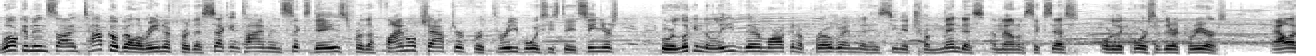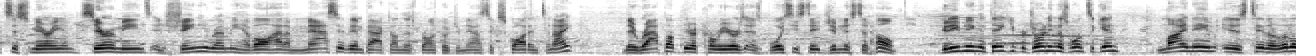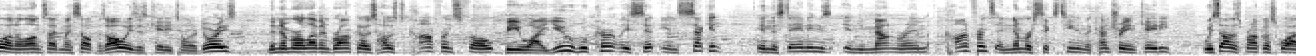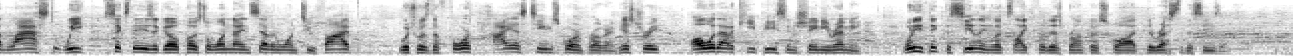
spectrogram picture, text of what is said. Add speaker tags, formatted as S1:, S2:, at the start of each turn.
S1: Welcome inside Taco Bell Arena for the second time in six days for the final chapter for three Boise State seniors who are looking to leave their mark in a program that has seen a tremendous amount of success over the course of their careers. Alex Asmarian, Sarah Means, and Shani Remy have all had a massive impact on this Bronco gymnastics squad, and tonight they wrap up their careers as Boise State gymnasts at home. Good evening, and thank you for joining us once again. My name is Taylor Little, and alongside myself, as always, is Katie Toller Dories. The number 11 Broncos host conference foe BYU, who currently sit in second in the standings in the Mountain Rim Conference and number 16 in the country. And Katie, we saw this Bronco squad last week, six days ago, post a 197 125, which was the fourth highest team score in program history, all without a key piece in Shani Remy. What do you think the ceiling looks like for this Bronco squad the rest of the season?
